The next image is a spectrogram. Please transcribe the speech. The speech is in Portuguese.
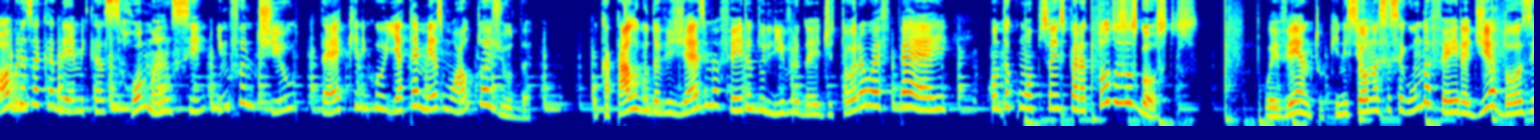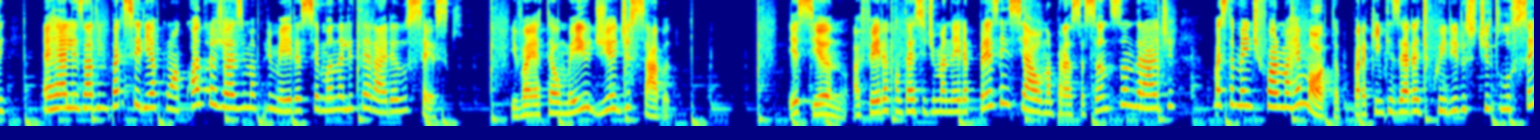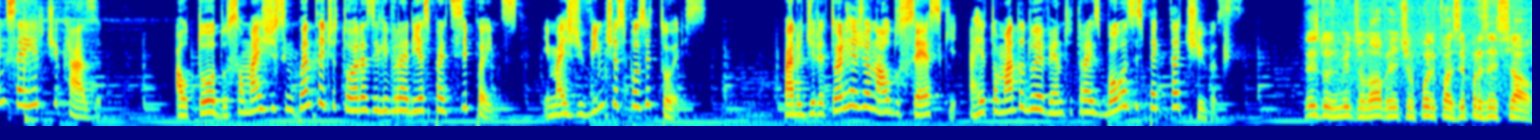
obras acadêmicas, romance, infantil, técnico e até mesmo autoajuda. O catálogo da 20 Feira do Livro da editora UFPR conta com opções para todos os gostos. O evento, que iniciou nesta segunda-feira, dia 12, é realizado em parceria com a 41ª Semana Literária do SESC e vai até o meio-dia de sábado. Esse ano, a feira acontece de maneira presencial na Praça Santos Andrade, mas também de forma remota, para quem quiser adquirir os títulos sem sair de casa. Ao todo, são mais de 50 editoras e livrarias participantes, e mais de 20 expositores. Para o diretor regional do SESC, a retomada do evento traz boas expectativas. Desde 2019 a gente não pôde fazer presencial,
